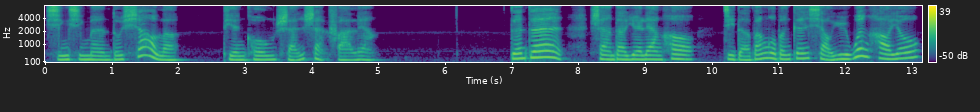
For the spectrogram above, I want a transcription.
星星们都笑了，天空闪闪发亮。墩墩，上到月亮后，记得帮我们跟小玉问好哟。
